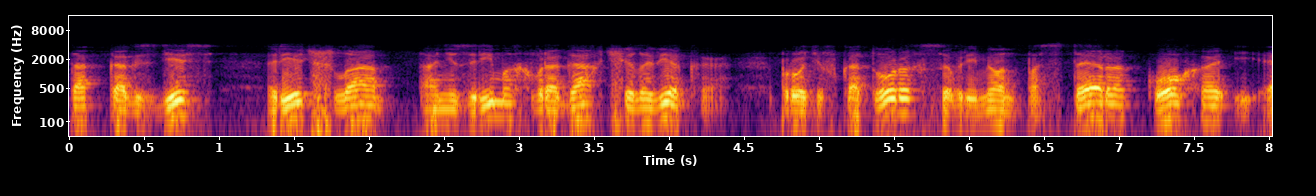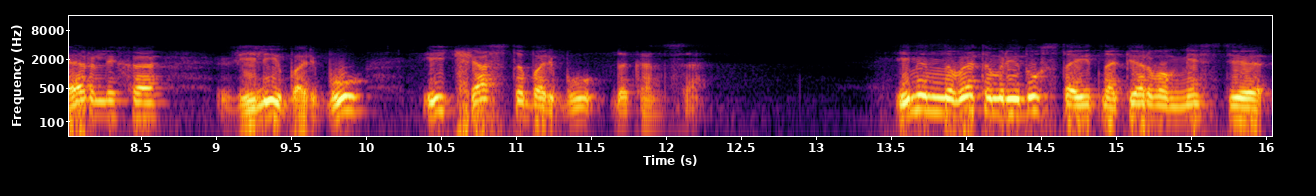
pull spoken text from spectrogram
так как здесь речь шла о незримых врагах человека – против которых со времен Пастера, Коха и Эрлиха вели борьбу и часто борьбу до конца. Именно в этом ряду стоит на первом месте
